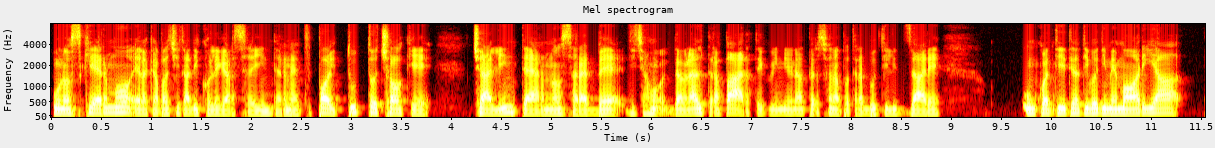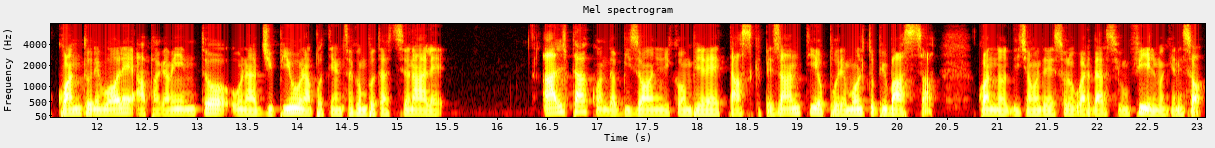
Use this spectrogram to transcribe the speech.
uno schermo e la capacità di collegarsi a internet. Poi tutto ciò che c'è all'interno sarebbe, diciamo, da un'altra parte, quindi una persona potrebbe utilizzare un quantitativo di memoria quanto ne vuole a pagamento, una GPU, una potenza computazionale alta quando ha bisogno di compiere task pesanti oppure molto più bassa quando diciamo deve solo guardarsi un film, che ne so.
